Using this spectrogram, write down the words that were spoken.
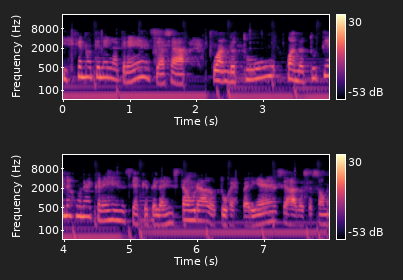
Y es que no tienen la creencia. O sea, cuando tú, cuando tú tienes una creencia que te la ha instaurado, tus experiencias, a veces son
